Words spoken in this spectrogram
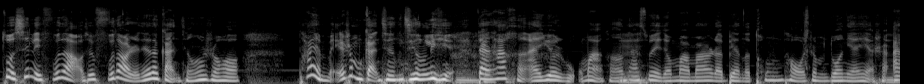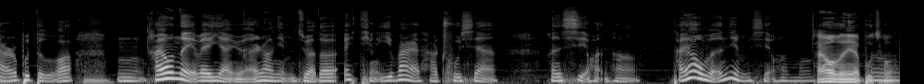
做心理辅导，去辅导人家的感情的时候。他也没什么感情经历，嗯但是他很爱月如嘛，可能他嗯所以就慢慢的变得通透。这么多年也是爱嗯而不得。嗯嗯，还有哪位演员让你们觉得哎挺意外他出现，很喜欢他？谭耀文你们喜欢吗？谭耀文也不错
